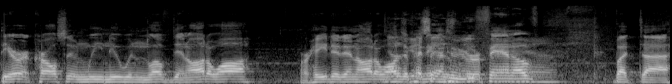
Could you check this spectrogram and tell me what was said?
the Erik Karlsson we knew and loved in Ottawa or hated in Ottawa, depending on who you're a fan fan, of. yeah. But uh,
